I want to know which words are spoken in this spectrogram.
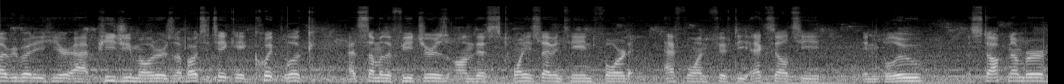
everybody here at PG Motors. About to take a quick look at some of the features on this 2017 Ford F-150 XLT in blue. The stock number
